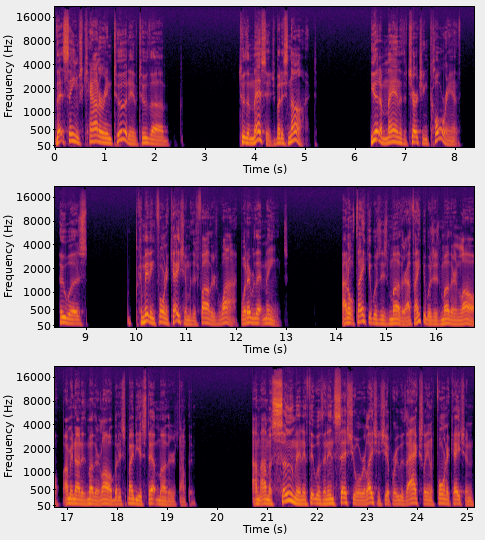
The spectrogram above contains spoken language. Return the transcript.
That seems counterintuitive to the to the message but it's not you had a man at the church in corinth who was committing fornication with his father's wife whatever that means I don't think it was his mother. I think it was his mother in law. I mean, not his mother in law, but it's maybe his stepmother or something. I'm, I'm assuming if it was an incestual relationship where he was actually in a fornication,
